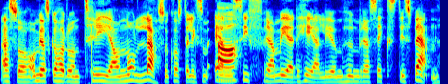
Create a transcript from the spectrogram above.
alltså om jag ska ha då en trea och nolla så kostar liksom en Ja. siffra med helium 160 spänn.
